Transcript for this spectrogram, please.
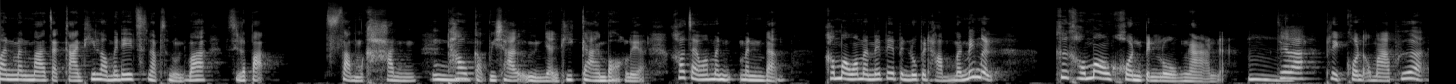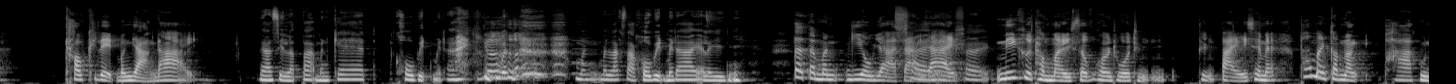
มันมันมาจากการที่เราไม่ได้สนับสนุนว่าศิลปะสำคัญอืมเท่ากับวิชาอื่นอย่างที่การบอกเลยอะเข้าใจว่ามันมันแบบเขามองว่ามันไม่เป็นรูปธรรมมันไม่เหมือน คือเขามองคนเป็นโรงงานอะอืมใช่ปะผลิตคนออกมาเพื่อ calculate บางอย่างได้ งานศิลปะมันแก้โควิดไม่ได้ มันมันมันรักษาโควิดไม่ได้อะไรอย่างงี้ แต่แต่มันเยียวยาใจใช่ได้ใช่นี่คือทำไม self control ถึงถึงไปใช่ไหม เพราะมันกำลังพาคุณ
